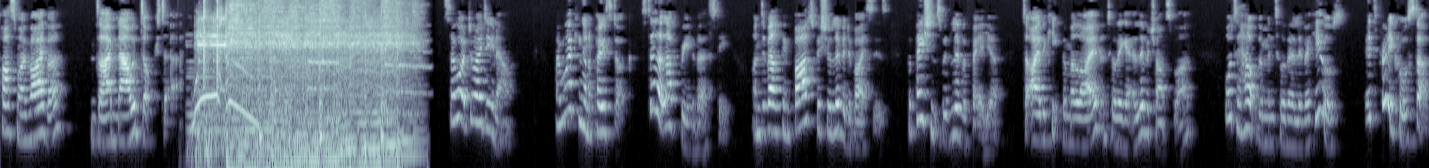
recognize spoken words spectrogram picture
passed my Viva, and I'm now a doctor. So what do I do now? I'm working on a postdoc still at Loughborough University, on developing artificial liver devices for patients with liver failure to either keep them alive until they get a liver transplant or to help them until their liver heals. It's pretty cool stuff.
